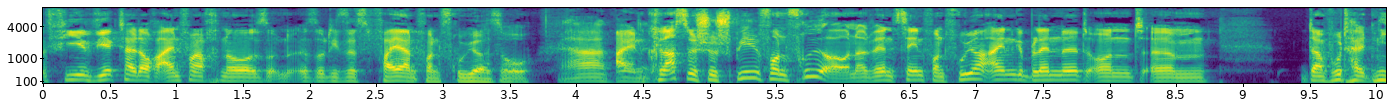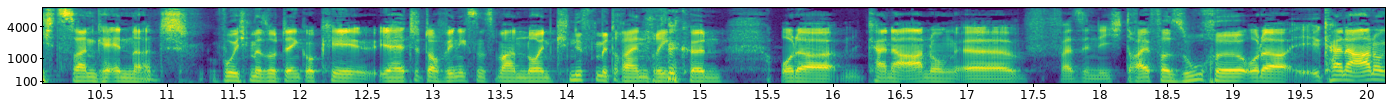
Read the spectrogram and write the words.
viel wirkt halt auch einfach nur so, so dieses Feiern von früher so. Ja. Ein klassisches Spiel von früher und dann werden Szenen von früher eingeblendet und ähm, da wurde halt nichts dran geändert, wo ich mir so denke, okay, ihr hättet doch wenigstens mal einen neuen Kniff mit reinbringen können oder keine Ahnung, äh, weiß ich nicht, drei Versuche oder äh, keine Ahnung,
